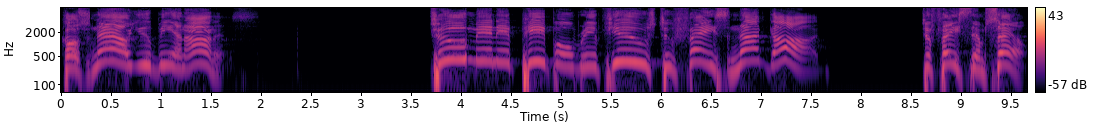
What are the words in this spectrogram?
Because now you being honest. Too many people refuse to face not God, to face themselves.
